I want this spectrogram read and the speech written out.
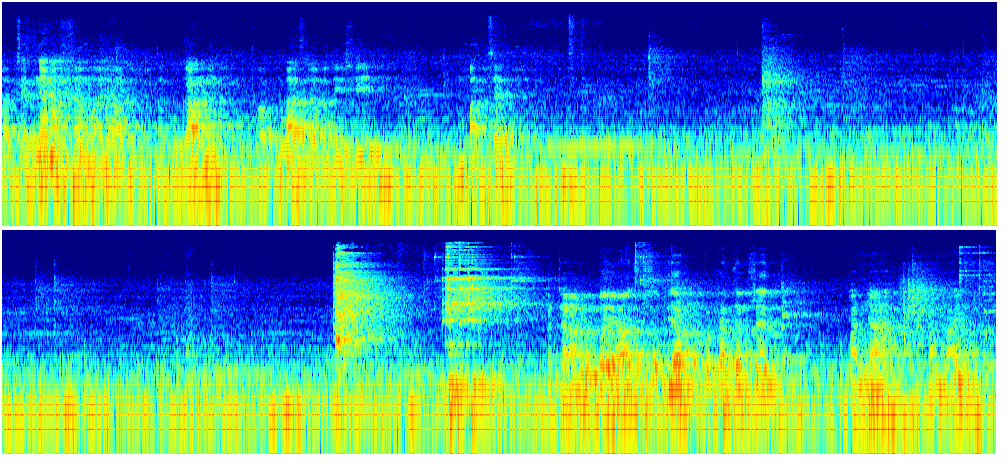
Budgetnya masih sama ya, lakukan 12 repetisi 4 set. Jangan lupa ya, setiap pergantian set bebannya tambahin.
